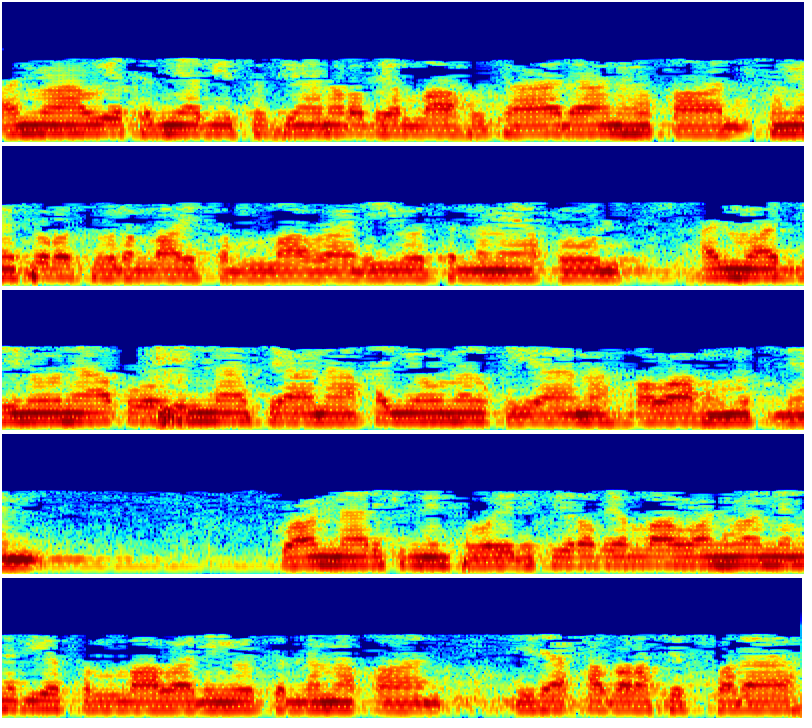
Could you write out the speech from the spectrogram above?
عن معاوية بن أبي سفيان رضي الله تعالى عنه قال سمعت رسول الله صلى الله عليه وسلم يقول المؤذنون أطول الناس أعناقا يوم القيامة رواه مسلم. وعن مالك بن الحويرث رضي الله عنه أن النبي صلى الله عليه وسلم قال إذا حضرت الصلاة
